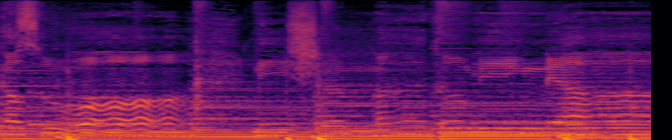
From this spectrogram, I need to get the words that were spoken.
告诉我你什么都明了。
